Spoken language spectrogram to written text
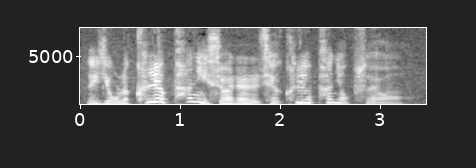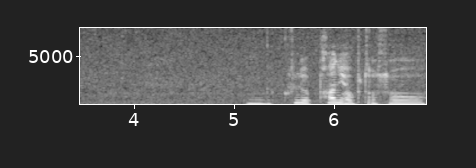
근데 이게 원래 clear 판이 있어야 되는데 제가 clear 판이 없어요. 음, clear 판이 없어서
